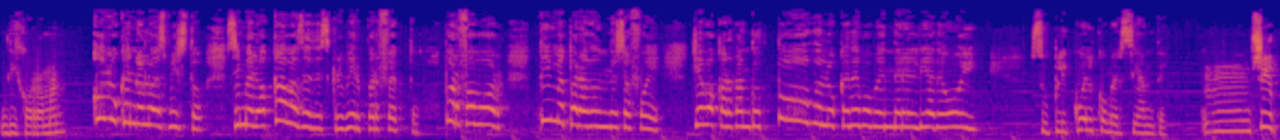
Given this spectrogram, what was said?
dijo Ramán. ¿Cómo que no lo has visto? Si me lo acabas de describir perfecto. Por favor, dime para dónde se fue. Lleva cargando todo lo que debo vender el día de hoy. Suplicó el comerciante. Mm, sí,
